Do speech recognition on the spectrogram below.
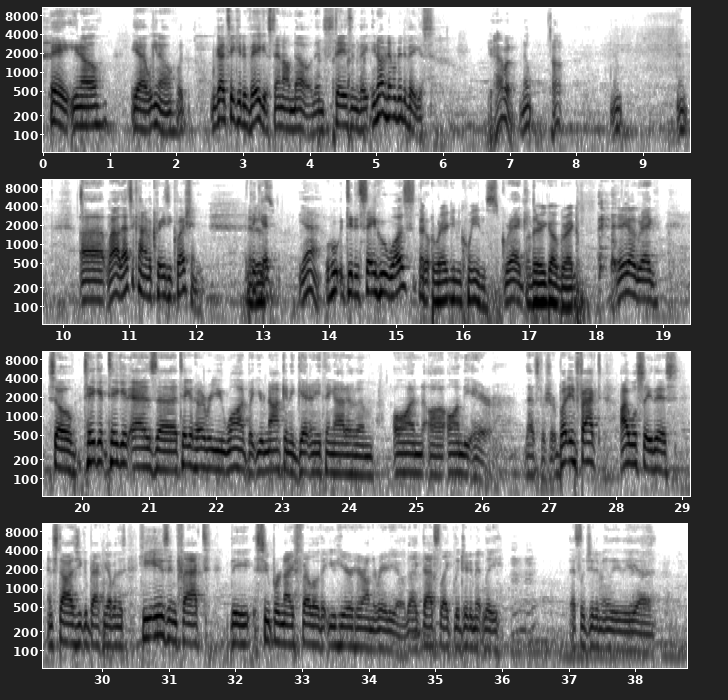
Hey, you know, yeah, well, you know, but we got to take you to Vegas, then I'll know. Then stays in Vegas. You know, I've never been to Vegas. You haven't? Nope. Huh. Uh, wow, that's a kind of a crazy question. I It think is. it- yeah. Who did it say? Who was? Got Greg in Queens. Greg. Oh, there you go, Greg. There you go, Greg. So take it, take it as uh, take it however you want, but you're not going to get anything out of him on uh, on the air. That's for sure. But in fact, I will say this, and Stas, you can back me up on this. He is in fact the super nice fellow that you hear here on the radio. Like that's like legitimately, that's legitimately the. Uh,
